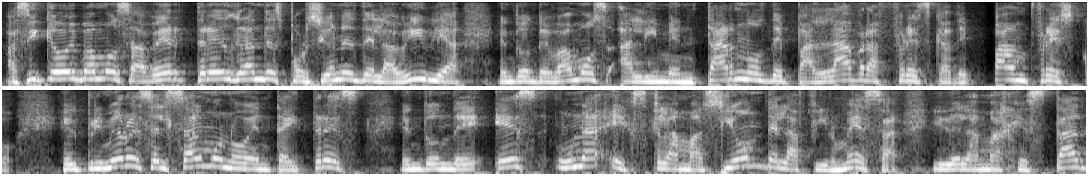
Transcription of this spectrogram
Así que hoy vamos a ver tres grandes porciones de la Biblia en donde vamos a alimentarnos de palabra fresca, de pan fresco. El primero es el Salmo 93, en donde es una exclamación de la firmeza y de la majestad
